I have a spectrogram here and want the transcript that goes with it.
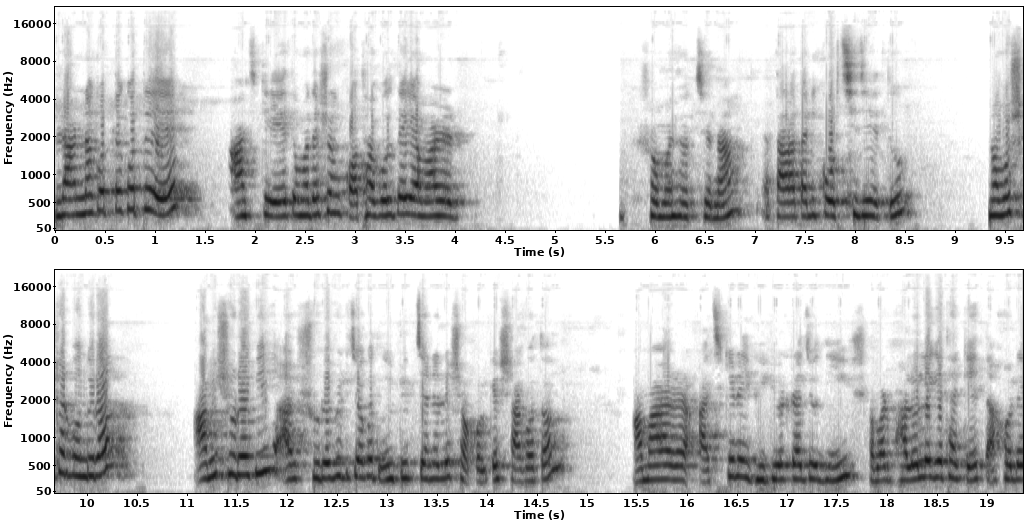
রান্না করতে করতে আজকে তোমাদের সঙ্গে কথা বলতেই আমার সময় হচ্ছে না। তাড়াতাড়ি করছি যেহেতু। নমস্কার বন্ধুরা। আমি সুরভি আর সুরভির জগৎ ইউটিউব চ্যানেলে সকলকে স্বাগতম। আমার আজকের এই ভিডিওটা যদি সবার ভালো লেগে থাকে, তাহলে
